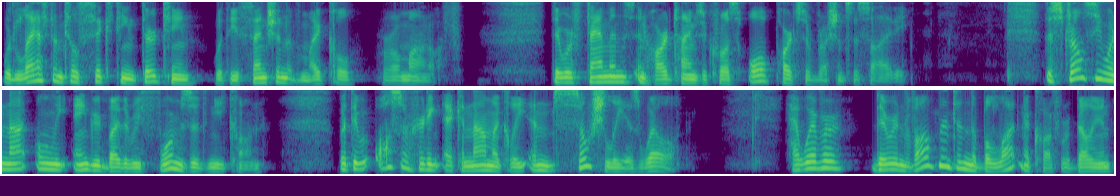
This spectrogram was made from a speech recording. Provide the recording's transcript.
would last until 1613 with the ascension of Michael Romanov. There were famines and hard times across all parts of Russian society. The Streltsy were not only angered by the reforms of Nikon, but they were also hurting economically and socially as well. However, their involvement in the Bolotnikov rebellion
